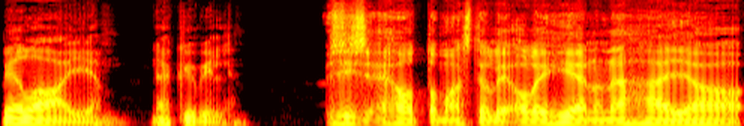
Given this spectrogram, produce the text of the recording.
pelaajia näkyville. Siis ehdottomasti oli, oli hieno nähdä ja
